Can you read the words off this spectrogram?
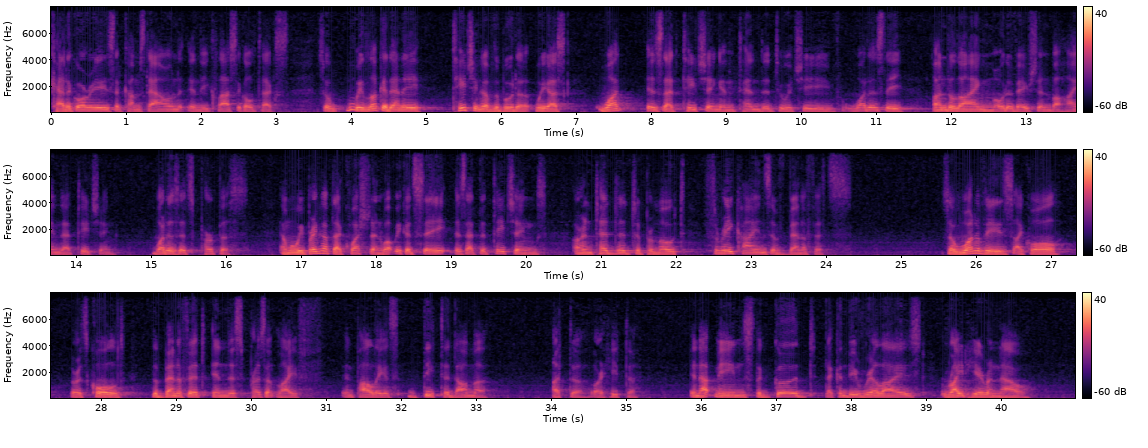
categories that comes down in the classical texts. So when we look at any teaching of the Buddha, we ask, what is that teaching intended to achieve? What is the underlying motivation behind that teaching? What is its purpose? And when we bring up that question, what we could say is that the teachings are intended to promote three kinds of benefits. So one of these I call, or it's called, the benefit in this present life. In Pali, it's ditta dhamma, atta or hita. And that means the good that can be realized right here and now.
